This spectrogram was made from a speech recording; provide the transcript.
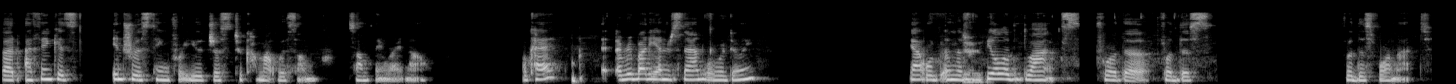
But I think it's interesting for you just to come up with some something right now. Okay, everybody understand what we're doing? Yeah, we're gonna Yeah. fill the blanks for the for this for this format.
